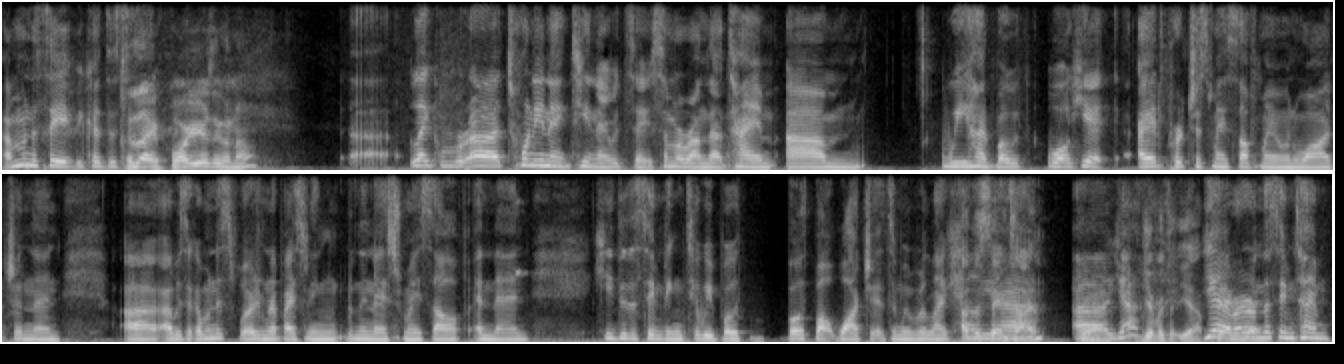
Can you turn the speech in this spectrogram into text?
I'm gonna say it because this It's is like four years ago, no? like uh, 2019, I would say, somewhere around that time. Um, we had both. Well, he, had, I had purchased myself my own watch, and then uh, I was like, I'm gonna splurge. I'm gonna buy something really nice for myself, and then. He did the same thing too. We both both bought watches, and we were like, At Hell the same yeah. time? Uh, Yeah. yeah, Give or take, yeah. yeah, Same right around the same time.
